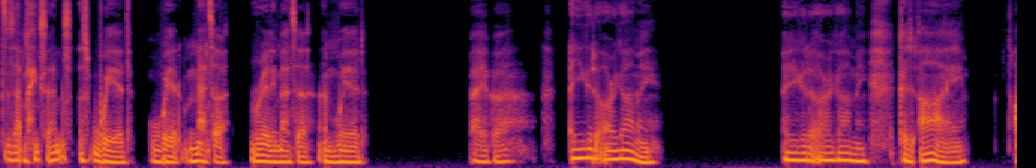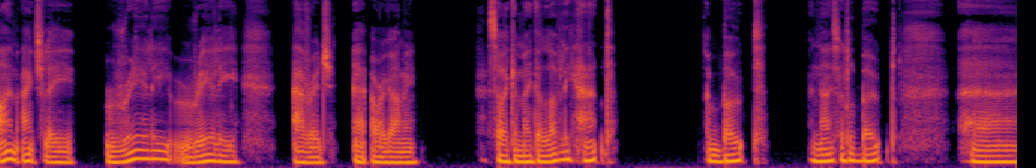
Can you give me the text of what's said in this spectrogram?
Does that make sense? That's weird, weird, meta, really meta and weird. Paper. Are you good at origami? Are you good at origami? Because I, I'm actually really, really average at origami. So I can make a lovely hat, a boat, a nice little boat. Uh,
